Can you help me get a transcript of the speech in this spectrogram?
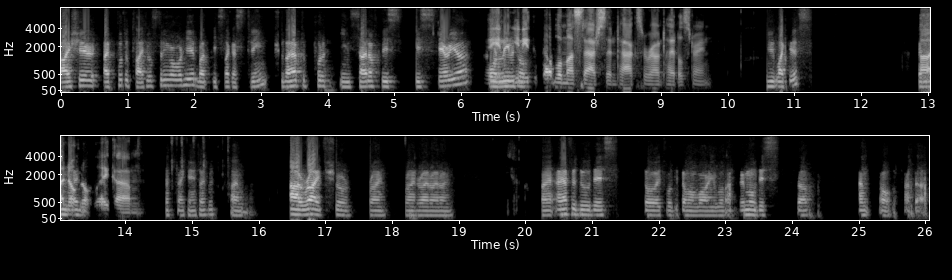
I share, I put a title string over here, but it's like a string. Should I have to put it inside of this, this area? Or you, leave you need the double mustache syntax around title string. You like this? Uh, no, no, like, um, that's I can type it. I'm Ah, right, sure. Right, right, right, right, right. Yeah. I, I have to do this so it will become a variable. I remove this stuff and oh, not that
